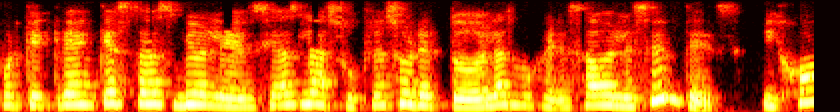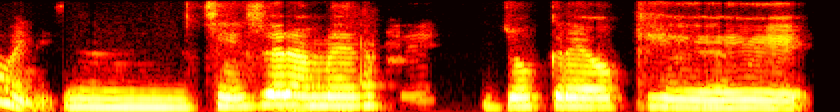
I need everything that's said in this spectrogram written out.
¿Por qué creen que estas violencias las sufren sobre todo las mujeres adolescentes y jóvenes? Mm, sinceramente, yo creo que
